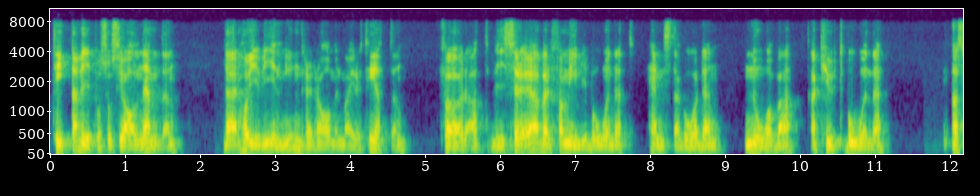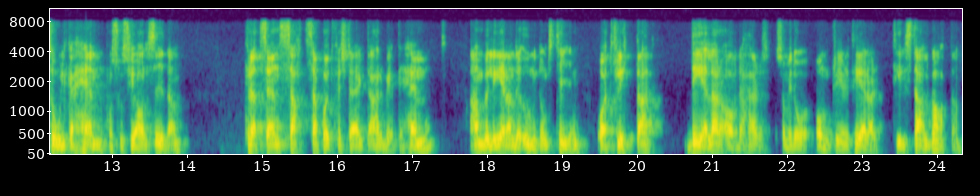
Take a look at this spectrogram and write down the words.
Tittar vi på socialnämnden, där har ju vi en mindre ram än majoriteten för att vi ser över familjeboendet, Hemstagården, Nova, akutboende, alltså olika hem på socialsidan. För att sen satsa på ett förstärkt arbete i hemmet, ambulerande ungdomsteam och att flytta delar av det här som vi då omprioriterar till Stallgatan.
